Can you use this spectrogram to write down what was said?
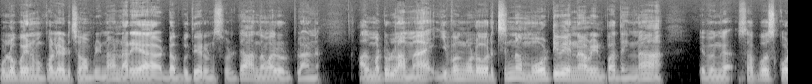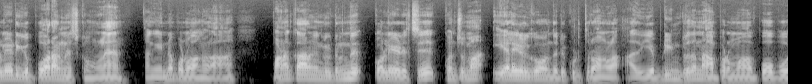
உள்ளே போய் நம்ம கொள்ளையடிச்சோம் அப்படின்னா நிறையா டப்பு தேரும்னு சொல்லிட்டு அந்த மாதிரி ஒரு பிளான் அது மட்டும் இல்லாமல் இவங்களோட ஒரு சின்ன மோட்டிவே என்ன அப்படின்னு பார்த்தீங்கன்னா இவங்க சப்போஸ் கொள்ளையடிக்க போகிறாங்கன்னு வச்சுக்கோங்களேன் அங்கே என்ன பண்ணுவாங்களாம் பணக்காரங்கள்ட்ட இருந்து கொள்ளையடிச்சு கொஞ்சமாக ஏழைகளுக்கும் வந்துட்டு கொடுத்துருவாங்களாம். அது எப்படின்றத நான் அப்புறமா போக போக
